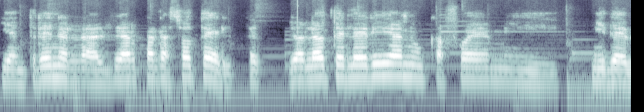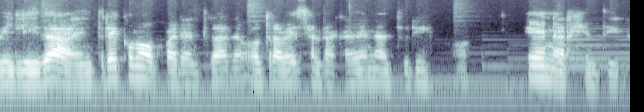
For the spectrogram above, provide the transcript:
y entré en el Alvear Palace Hotel. Pero la hotelería nunca fue mi, mi, debilidad. Entré como para entrar otra vez en la cadena de turismo en Argentina.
